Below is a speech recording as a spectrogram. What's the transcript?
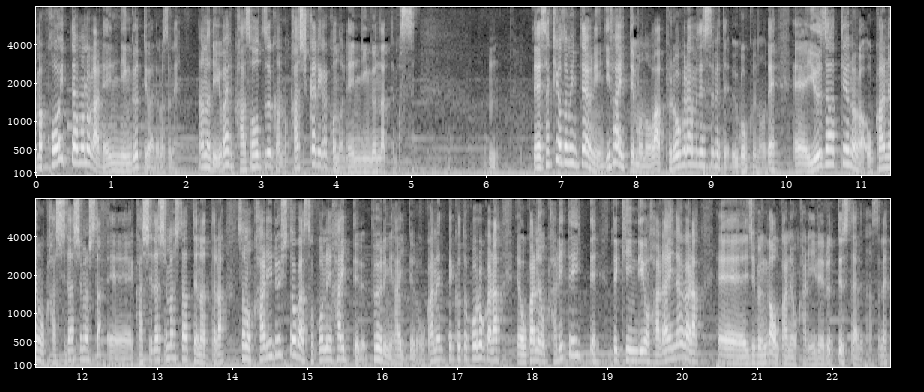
まあ、こういったものがレンディングって言われますね。なので、いわゆる仮想通貨の貸し借りがこのレンディングになってます。うん。で、先ほども言ったように DeFi ってものはプログラムで全て動くので、えー、ユーザーっていうのがお金を貸し出しました、えー、貸し出しましたってなったら、その借りる人がそこに入ってる、プールに入ってるお金ってところから、え、お金を借りていって、で、金利を払いながら、えー、自分がお金を借り入れるっていうスタイルなんですね。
